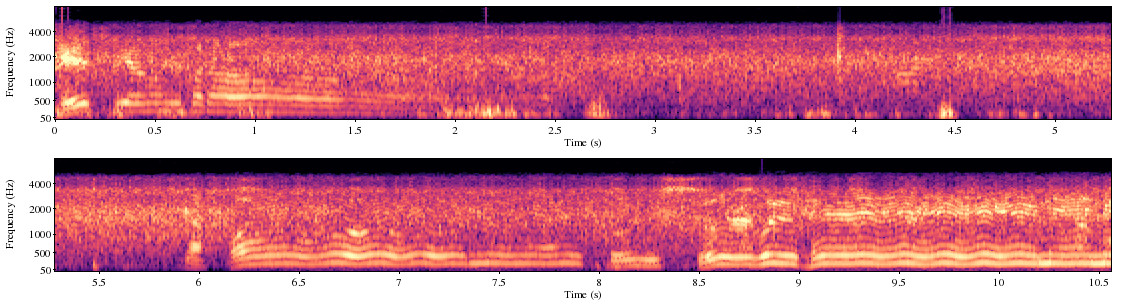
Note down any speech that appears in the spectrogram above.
대수양을 봐라. 나 오늘 꿈속을 헤매며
